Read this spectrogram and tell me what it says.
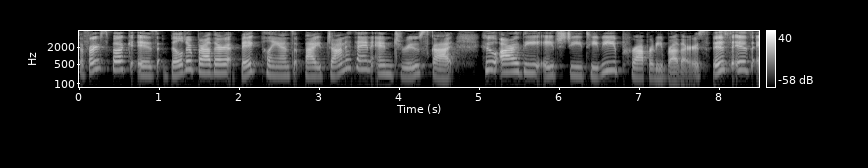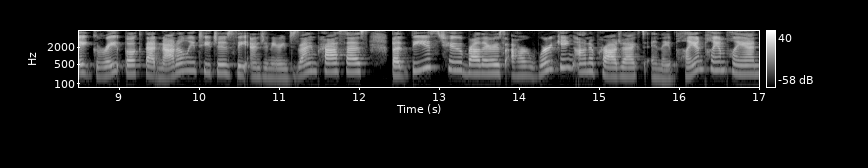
The first book is Builder Brother Big Plans by Jonathan and Drew Scott, who are the HGTV property brothers. This is a great book that not only teaches the engineering design process, but these two brothers are working on a project and they plan, plan, plan.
